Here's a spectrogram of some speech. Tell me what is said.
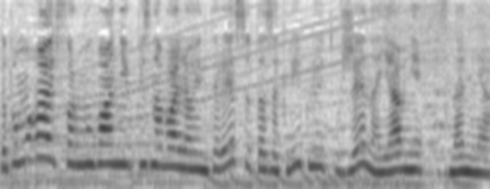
допомагають формуванню пізнавального інтересу та закріплюють вже наявні знання.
